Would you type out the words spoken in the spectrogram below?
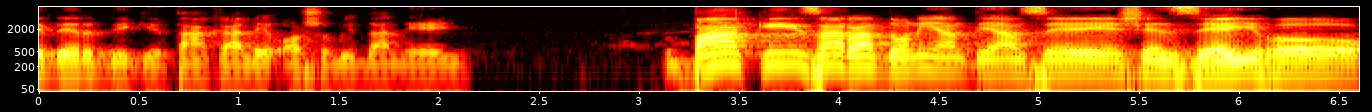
এদের দিকে তাকালে অসুবিধা নেই। বাকি যারা দুনিয়াতে আছে এসে যেই হোক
